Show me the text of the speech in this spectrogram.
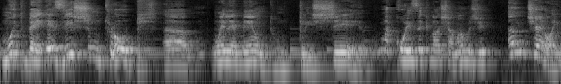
Muito bem, existe um trope, uh, um elemento, um clichê, uma coisa que nós chamamos de anti-herói.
